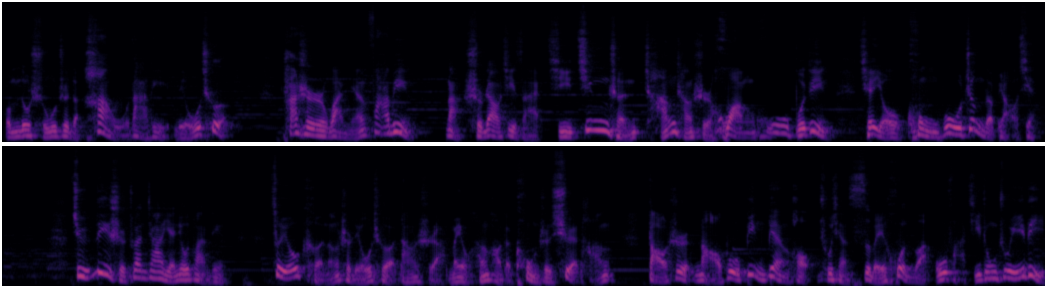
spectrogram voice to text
我们都熟知的汉武大帝刘彻，他是晚年发病，那史料记载其精神常常是恍惚不定，且有恐怖症的表现。据历史专家研究断定。最有可能是刘彻当时啊没有很好的控制血糖，导致脑部病变后出现思维混乱、无法集中注意力，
